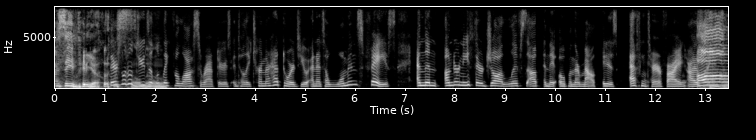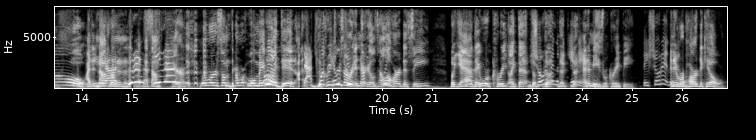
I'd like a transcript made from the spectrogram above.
I've seen videos. there's little Oh, dudes that look like velociraptors until they turn their head towards you, and it's a woman's face, and then underneath their jaw lifts up, and they open their mouth. It is effing terrifying. I was like, Oh, I did not Yeah, run into that. That sounds that? terrible. There were some. There were. Well, maybe Oh, I did. I, that's the creatures that were in there, it was hella hard to see. But yeah, Yeah. they were cre- like the They the, showed in the the- the enemies were creepy they showed it, in and the they were hard to kill.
